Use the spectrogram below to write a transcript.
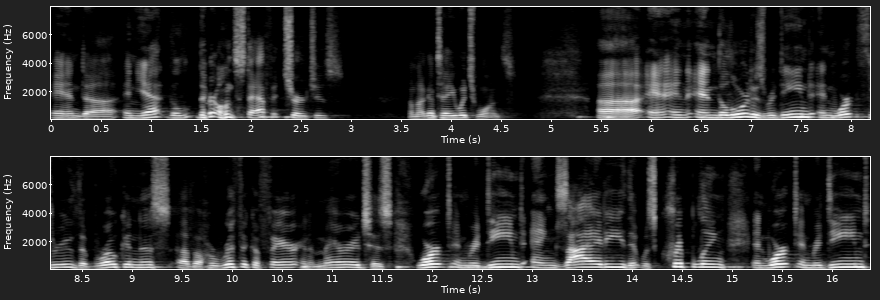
And, uh, and yet, the, they're on staff at churches. I'm not going to tell you which ones. Uh, and, and the Lord has redeemed and worked through the brokenness of a horrific affair in a marriage, has worked and redeemed anxiety that was crippling, and worked and redeemed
